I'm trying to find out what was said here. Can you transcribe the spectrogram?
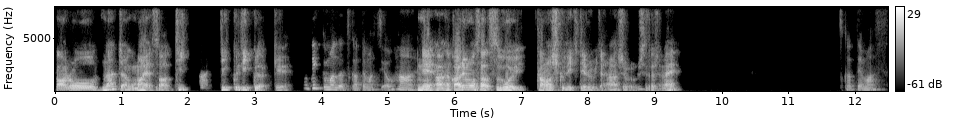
あの、なんちゃん前さ、ティはティックティックだっけ？ティックまだ使ってますよ。はい。ね、あ、なんかあれもさ、すごい楽しくできてるみたいな話をしてたじゃない？使ってます。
